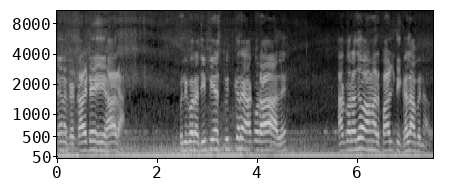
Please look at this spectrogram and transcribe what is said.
એને કે કાઢે હારા. પેલી કોરા જીપીએસ ફિટ કરે, આ કોરા આ હાલે. આ કોરા જો અમારે પાલટી ગલા બનાવે.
